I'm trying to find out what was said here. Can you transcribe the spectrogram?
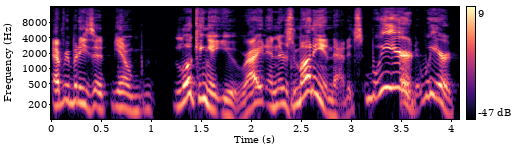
everybody's uh, you know looking at you, right? And there's money in that. It's weird, weird.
